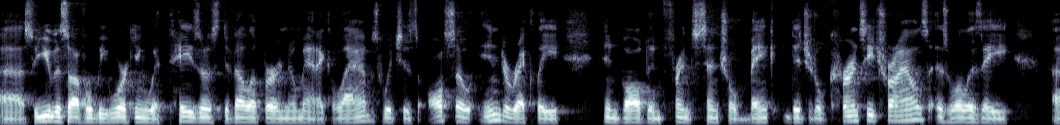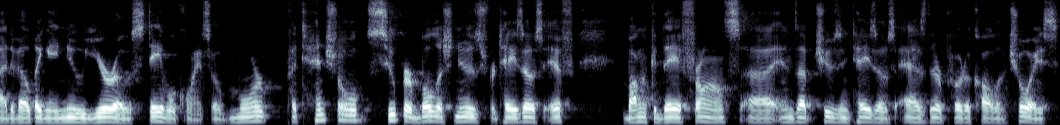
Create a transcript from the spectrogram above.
Uh, so Ubisoft will be working with Tezos developer Nomadic Labs, which is also indirectly involved in French central bank digital currency trials, as well as a uh, developing a new euro stablecoin. So more potential super bullish news for Tezos if Banque de France uh, ends up choosing Tezos as their protocol of choice.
